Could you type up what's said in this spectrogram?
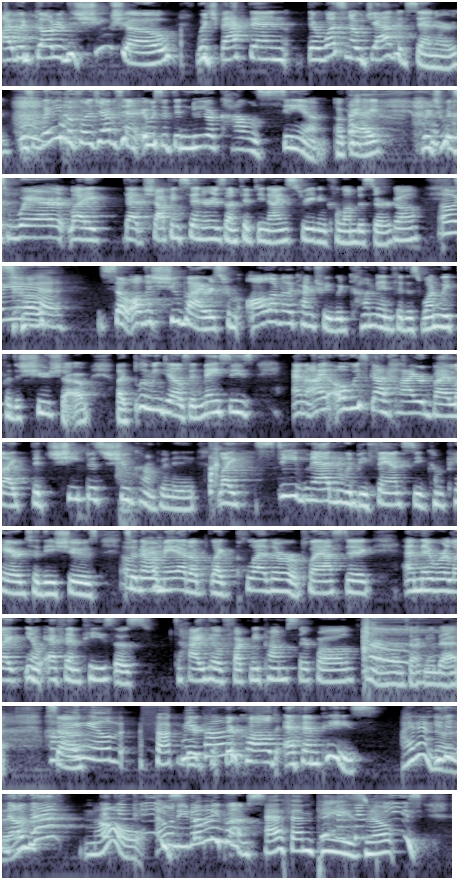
I would go to the shoe show, which back then there was no Javits Center. It was way before the Javits Center. It was at the New York Coliseum, okay, which was where like that shopping center is on 59th Street in Columbus Circle. oh so- yeah. So all the shoe buyers from all over the country would come in for this one week for the shoe show, like Bloomingdale's and Macy's. And I always got hired by like the cheapest shoe company. Like Steve Madden would be fancy compared to these shoes. So they were made out of like pleather or plastic. And they were like, you know, FMPs, those high heeled fuck me pumps, they're called. You know what I'm talking about. High So heeled fuck me they're, pumps? they're called FMPs. I didn't know. You didn't know that? No. FMPs, Ellen, do you know fuck me that? pumps. FMPs. Nope.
